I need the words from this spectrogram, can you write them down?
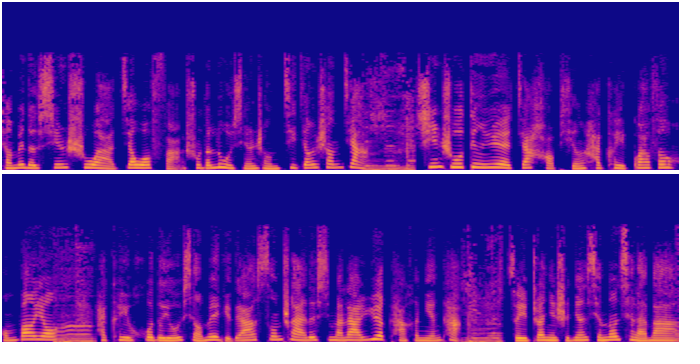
小妹的新书啊，教我法术的陆先生即将上架，新书订阅加好评还可以瓜分红包哟，还可以获得由小妹给大家送出来的喜马拉雅月卡和年卡，所以抓紧时间行动起来吧！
